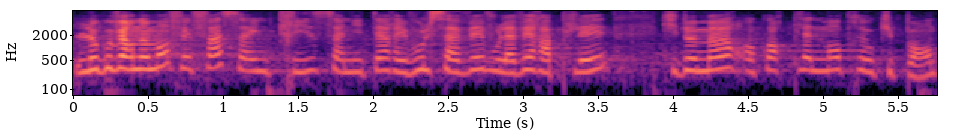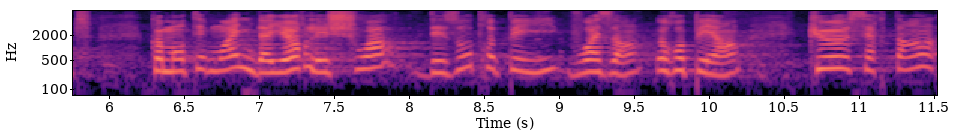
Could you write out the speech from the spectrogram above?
le gouvernement fait face à une crise sanitaire, et vous le savez, vous l'avez rappelé, qui demeure encore pleinement préoccupante, comme en témoignent d'ailleurs les choix des autres pays voisins européens que certains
